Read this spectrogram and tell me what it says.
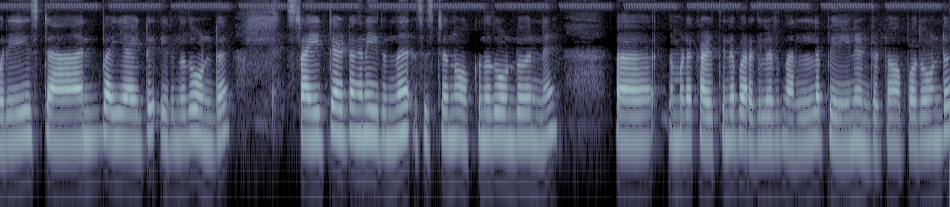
ഒരേ സ്റ്റാൻഡ് ബൈ ആയിട്ട് ഇരുന്നതുകൊണ്ട് സ്ട്രൈറ്റ് ആയിട്ട് അങ്ങനെ ഇരുന്ന് സിസ്റ്റം നോക്കുന്നത് കൊണ്ട് തന്നെ നമ്മുടെ കഴുത്തിന്റെ പിറകിലൊരു നല്ല പെയിൻ ഉണ്ട് കേട്ടോ അപ്പോൾ അതുകൊണ്ട്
